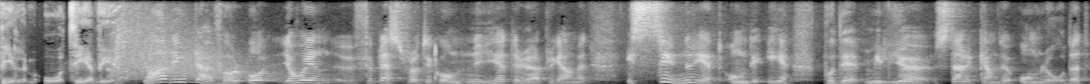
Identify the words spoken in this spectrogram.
Film och TV. Jag har aldrig gjort det här förr och jag har ju en fäbless för att tycka om nyheter i det här programmet. I synnerhet om det är på det miljöstärkande området.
